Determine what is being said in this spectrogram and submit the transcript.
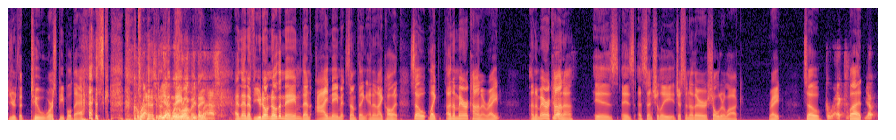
you're the two worst people to ask. Correct. The, yeah we're the wrong people to ask. And then if you don't know the name then i name it something and then i call it. So like an americana right? An americana yep. is is essentially just another shoulder lock right? So correct. but yep.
